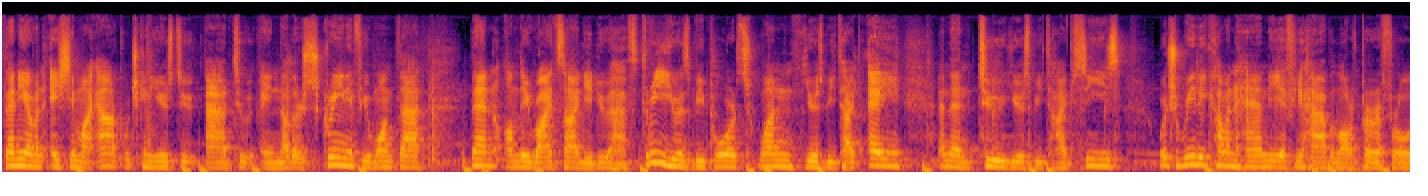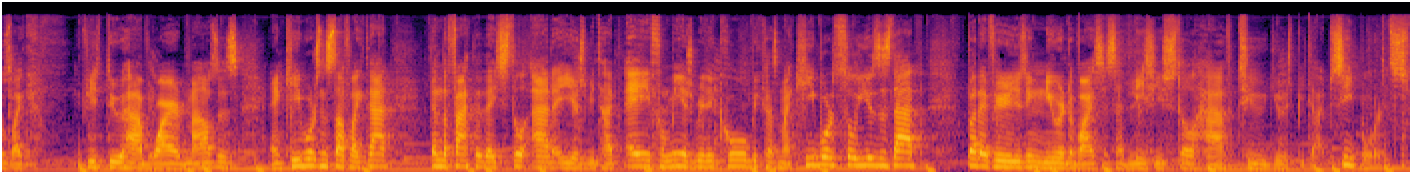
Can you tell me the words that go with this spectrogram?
Then you have an HDMI out, which you can use to add to another screen if you want that. Then on the right side, you do have three USB ports, one USB type A, and then two USB type Cs, which really come in handy if you have a lot of peripherals, like if you do have wired mouses and keyboards and stuff like that, then the fact that they still add a USB type A for me is really cool because my keyboard still uses that. But if you're using newer devices, at least you still have two USB Type-C ports.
